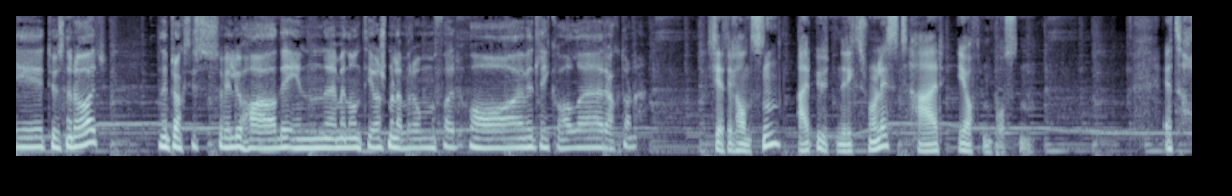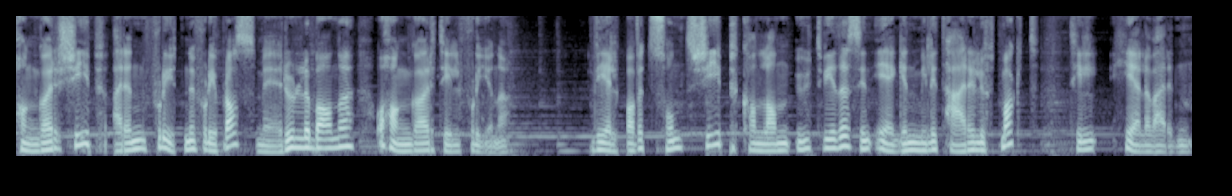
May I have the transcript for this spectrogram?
i tusener av år. Men i praksis vil du ha det inn med noen tiårs mellomrom for å vedlikeholde reaktorene. Kjetil Hansen er utenriksjournalist her i Aftenposten. Et hangarskip er en flytende flyplass med rullebane og hangar til flyene. Ved hjelp av et sånt skip kan land utvide sin egen militære luftmakt til hele verden.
